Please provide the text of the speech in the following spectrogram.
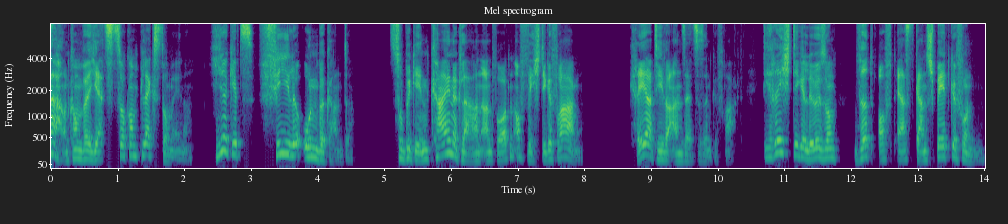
Na, und kommen wir jetzt zur Komplexdomäne. Hier gibt's viele Unbekannte. Zu Beginn keine klaren Antworten auf wichtige Fragen. Kreative Ansätze sind gefragt. Die richtige Lösung wird oft erst ganz spät gefunden.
